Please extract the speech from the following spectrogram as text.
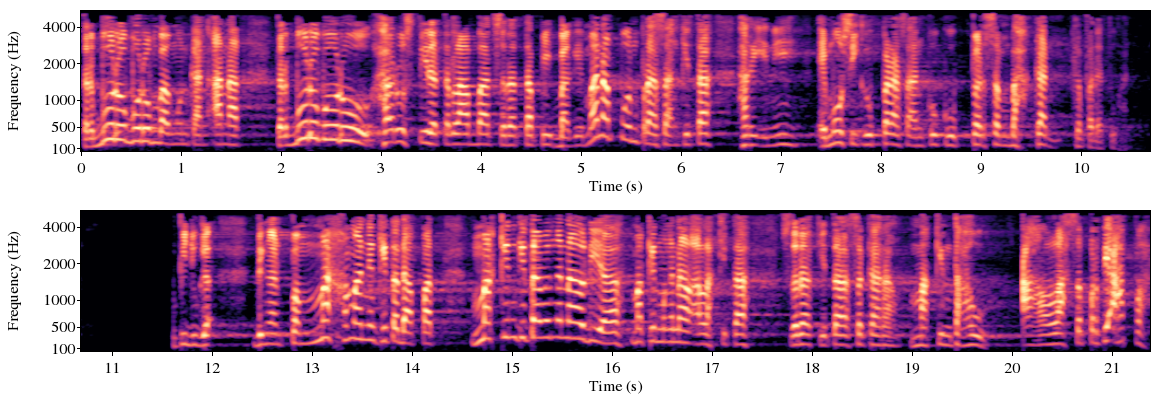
terburu-buru membangunkan anak, terburu-buru harus tidak terlambat, tapi bagaimanapun perasaan kita hari ini, emosiku, perasaanku ku persembahkan kepada Tuhan. Tapi juga dengan pemahaman yang kita dapat, makin kita mengenal dia, makin mengenal Allah kita, saudara kita sekarang makin tahu Allah seperti apa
